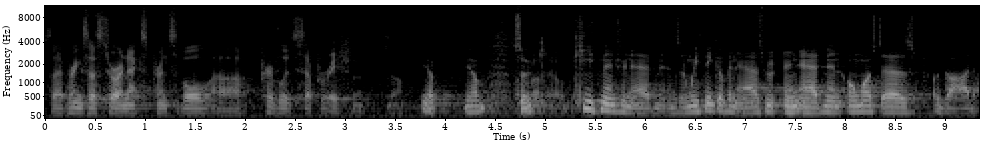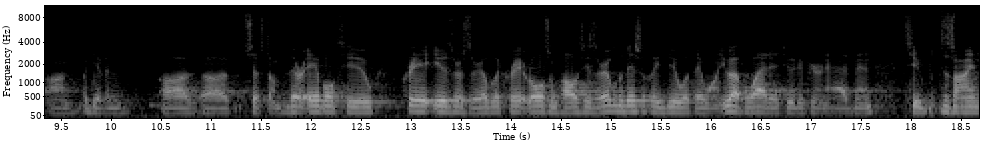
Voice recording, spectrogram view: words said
So that brings us to our next principle, uh, privilege separation. So. Yep, yep. So Keith mentioned admins, and we think of an, asm- an admin almost as a god on a given uh, uh, system. They're able to create users, they're able to create roles and policies, they're able to basically do what they want. You have latitude if you're an admin to design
